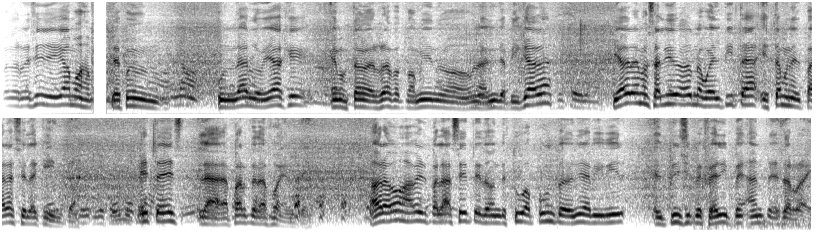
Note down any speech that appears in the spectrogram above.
Bueno, recién llegamos después de un, largo viaje, hemos estado en Rafa comiendo una linda picada y ahora hemos salido a dar una vueltita y estamos en el Palacio de la Quinta. Esta es la parte de la fuente. Ahora vamos a ver el palacete donde estuvo a punto de venir a vivir el príncipe Felipe antes de ser rey.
